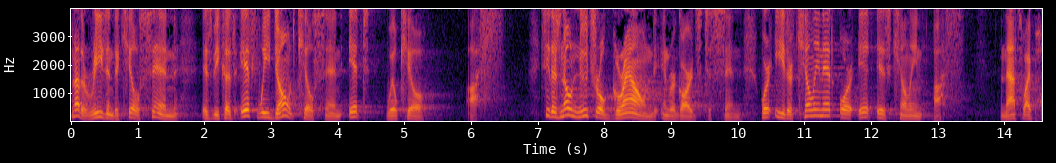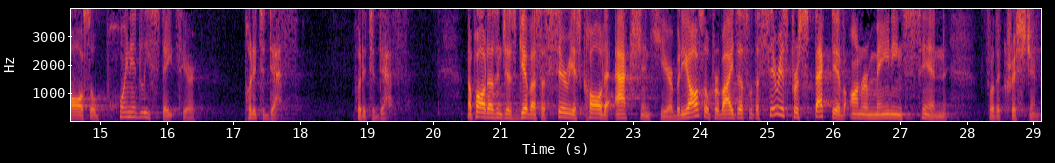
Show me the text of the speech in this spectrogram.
Another reason to kill sin is because if we don't kill sin, it will kill us. See, there's no neutral ground in regards to sin. We're either killing it or it is killing us. And that's why Paul so pointedly states here put it to death. Put it to death. Now, Paul doesn't just give us a serious call to action here, but he also provides us with a serious perspective on remaining sin for the Christian.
